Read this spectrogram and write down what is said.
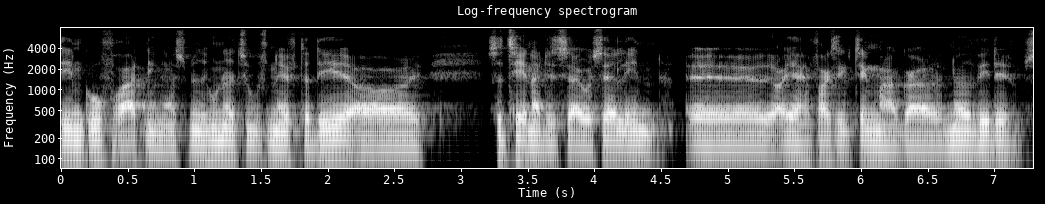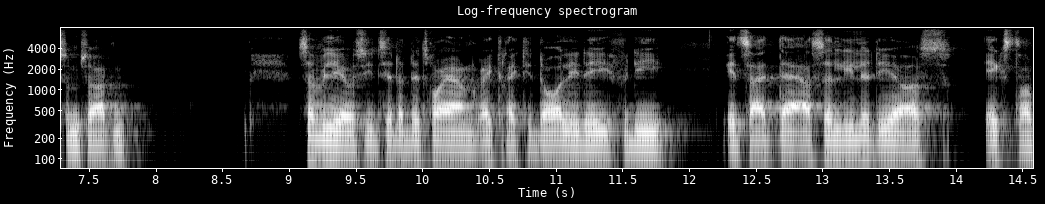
det er en god forretning at smide 100.000 efter det, og øh, så tjener det sig jo selv ind, øh, og jeg har faktisk ikke tænkt mig at gøre noget ved det som sådan. Så vil jeg jo sige til dig, det tror jeg er en rigtig, rigtig dårlig idé, fordi et site, der er så lille, det er også ekstra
